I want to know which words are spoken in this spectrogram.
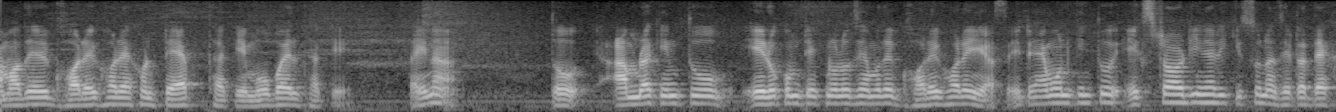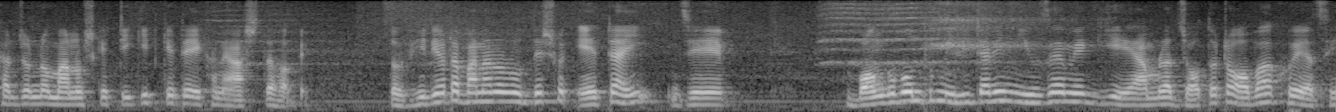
আমাদের ঘরে ঘরে এখন ট্যাব থাকে, মোবাইল থাকে, তাই না? তো আমরা কিন্তু এরকম টেকনোলজি আমাদের ঘরে ঘরেই আছে। এটা এমন কিন্তু এক্সট্রাঅর্ডিনারি কিছু না, যেটা দেখার জন্য মানুষকে টিকিট কেটে এখানে আসতে হবে। তো ভিডিওটা বানানোর উদ্দেশ্য এটাই যে বঙ্গবন্ধু মিলিটারি মিউজিয়ামে গিয়ে আমরা যতটা অবাক হয়েছি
